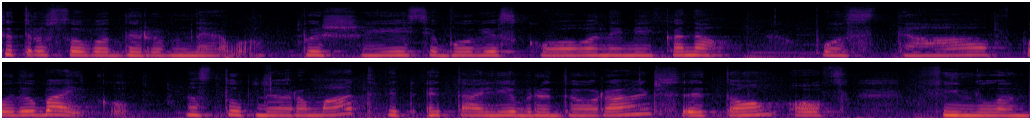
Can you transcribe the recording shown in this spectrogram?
Цитрусово-деревнево. Пишись обов'язково на мій канал. Постав вподобайку. Наступний аромат від Eta Libre d'Orange це Tom of Finland.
